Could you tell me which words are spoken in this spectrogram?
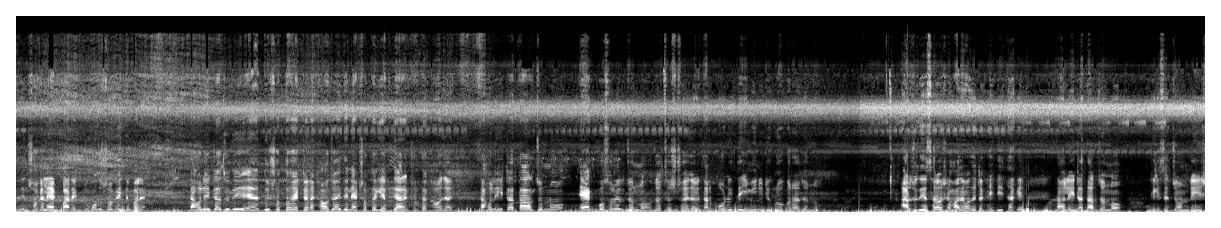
প্রতিদিন সকালে একবার, একটু মধু সহ খাইতে পারে। তাহলে এটা যদি দুই সপ্তাহ একটানা খাওয়া যায়, দেন এক সপ্তাহ গ্যাপ দিয়ে আর এক সপ্তাহ খাওয়া যায়, তাহলে এটা তার জন্য এক বছরের জন্য যথেষ্ট হয়ে যাবে তার বডিতে ইমিউনিটি গ্রো করার জন্য। আর যদি এছাড়াও সে মাঝে মাঝে এটা খাইতেই থাকে, তাহলে এটা তার জন্য, ঠিক আছে জন্ডিস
